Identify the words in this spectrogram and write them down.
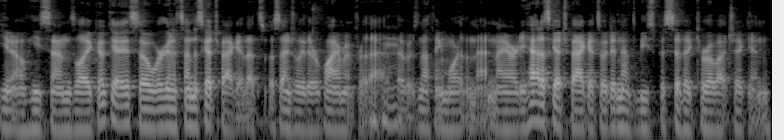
you know, he sends like, okay, so we're going to send a sketch packet. That's essentially the requirement for that. There was nothing more than that, and I already had a sketch packet, so it didn't have to be specific to Robot Chicken.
